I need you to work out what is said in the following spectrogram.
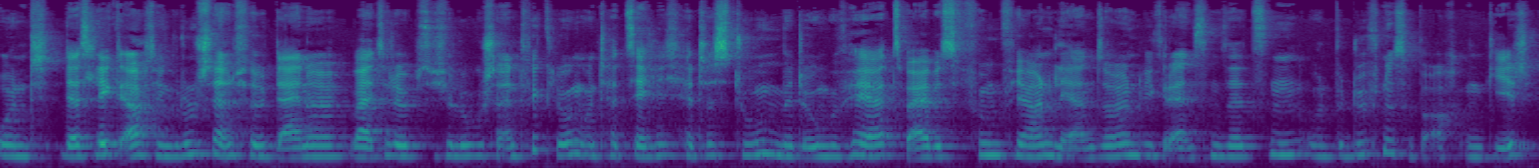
Und das legt auch den Grundstein für deine weitere psychologische Entwicklung. Und tatsächlich hättest du mit ungefähr zwei bis fünf Jahren lernen sollen, wie Grenzen setzen und Bedürfnisse beachten geht.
